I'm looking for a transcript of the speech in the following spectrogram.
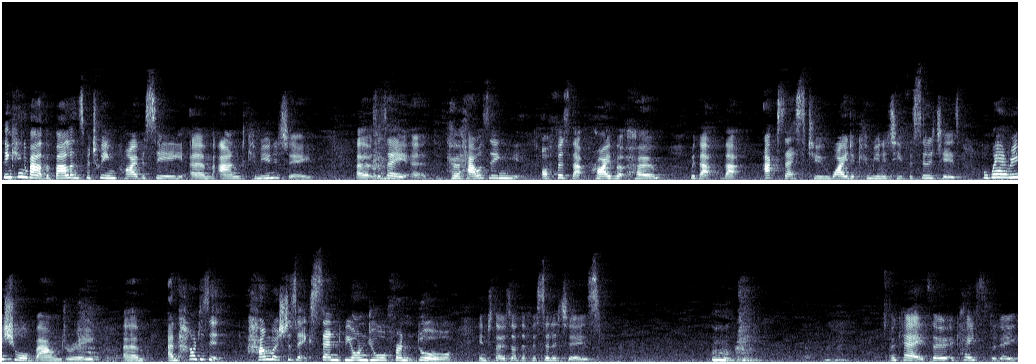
Thinking about the balance between privacy um, and community uh, as I say, uh, co-housing offers that private home with that, that access to wider community facilities. But where is your boundary? Um, and how does it, how much does it extend beyond your front door into those other facilities? okay, so a case study.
